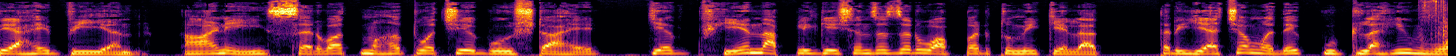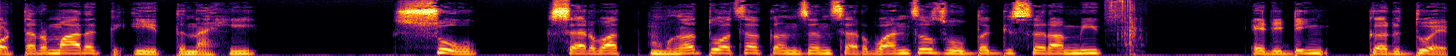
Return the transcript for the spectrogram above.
ते आहे व्ही एन आणि सर्वात महत्त्वाची एक गोष्ट आहे या व्ही एन ॲप्लिकेशनचा जर वापर तुम्ही केलात तर याच्यामध्ये कुठलाही वॉटरमार्क येत नाही. सो सर्वात महत्त्वाचा कन्सर्न सर्वांचंच होतं की सर आम्ही एडिटिंग करतोय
